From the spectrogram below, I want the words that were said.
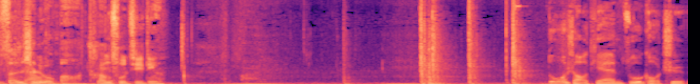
三十六包糖醋鸡丁。多少天足够吃？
